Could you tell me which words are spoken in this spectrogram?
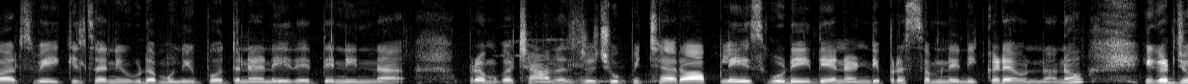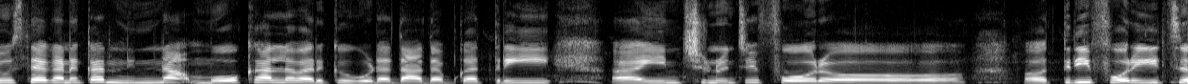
కార్స్ వెహికల్స్ అన్నీ కూడా మునిగిపోతున్నాయని ఏదైతే నిన్న ప్రముఖ ఛానల్స్లో చూపించారో ఆ ప్లేస్ కూడా ఇదేనండి. ప్రస్తుతం నేను ఇక్కడే ఉన్నాను. ఇక్కడ చూస్తే కనుక నిన్న మోకాళ్ళ వరకు కూడా దాదాపుగా త్రీ ఇంచ్ నుంచి ఫోర్ త్రీ ఫోర్ ఈట్స్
